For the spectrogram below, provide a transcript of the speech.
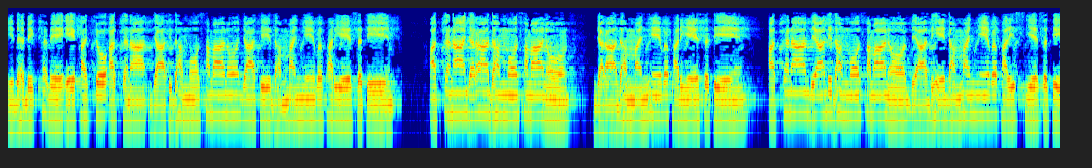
ඉද භික්ඛවේ ඒකච්චෝ අත්තනා ජාති ධම්මෝ සමානෝ ජාති ධම්මඤ්ඤේව පරියේසති අත්තනා ජරා ධම්මෝ සමානෝ ජරා ධම්මඤ්ඤේව පරියේසති අත්තනා ව්‍යාධි ධම්මෝ සමානෝ ව්‍යාධේ ධම්මඤ්ඤේව පරිස්සයේසති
